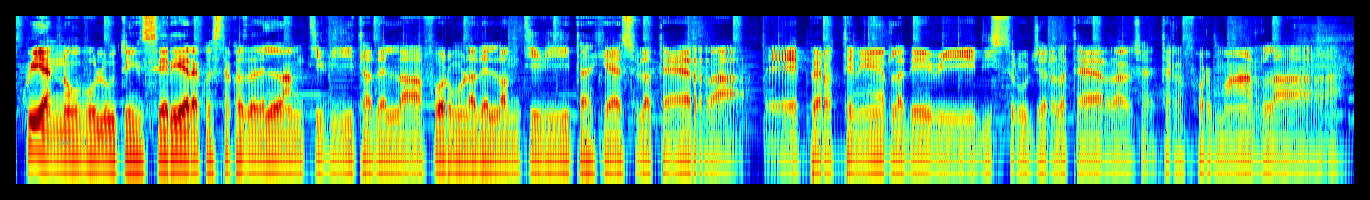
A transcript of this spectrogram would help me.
Qui hanno voluto inserire questa cosa dell'antivita, della formula dell'antivita che è sulla Terra e per ottenerla devi distruggere la Terra, cioè terraformarla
